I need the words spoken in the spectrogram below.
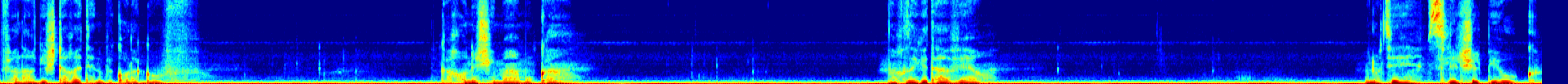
אפשר להרגיש את הרטן בכל הגוף. ניקח עוד נשימה עמוקה. נחזיק את האוויר. ונוציא צליל של פיהוק.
